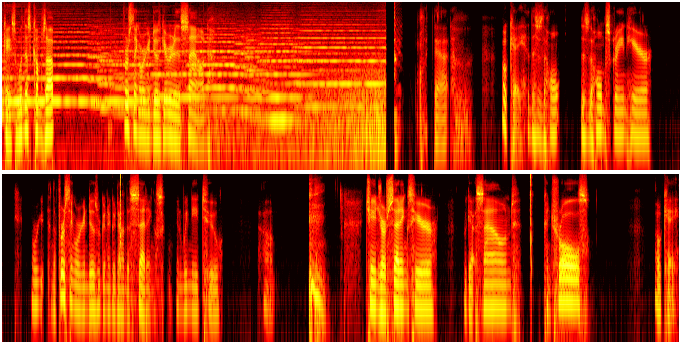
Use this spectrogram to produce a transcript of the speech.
Okay, so when this comes up, first thing we're going to do is get rid of the sound. That. Okay, this is the home. This is the home screen here. We're, and the first thing we're going to do is we're going to go down to settings, and we need to um, change our settings here. We got sound, controls. Okay,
